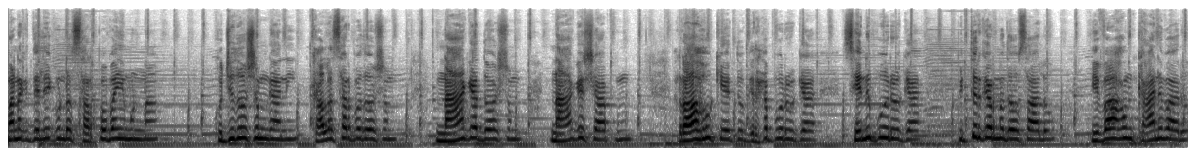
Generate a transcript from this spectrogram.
మనకు తెలియకుండా సర్పభయం ఉన్నా కుజుదోషం కానీ కలసర్పదోషం నాగదోషం నాగశాపం రాహుకేతు గ్రహపూర్వక శనిపూర్వక పితృకర్మ దోషాలు వివాహం కానివారు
